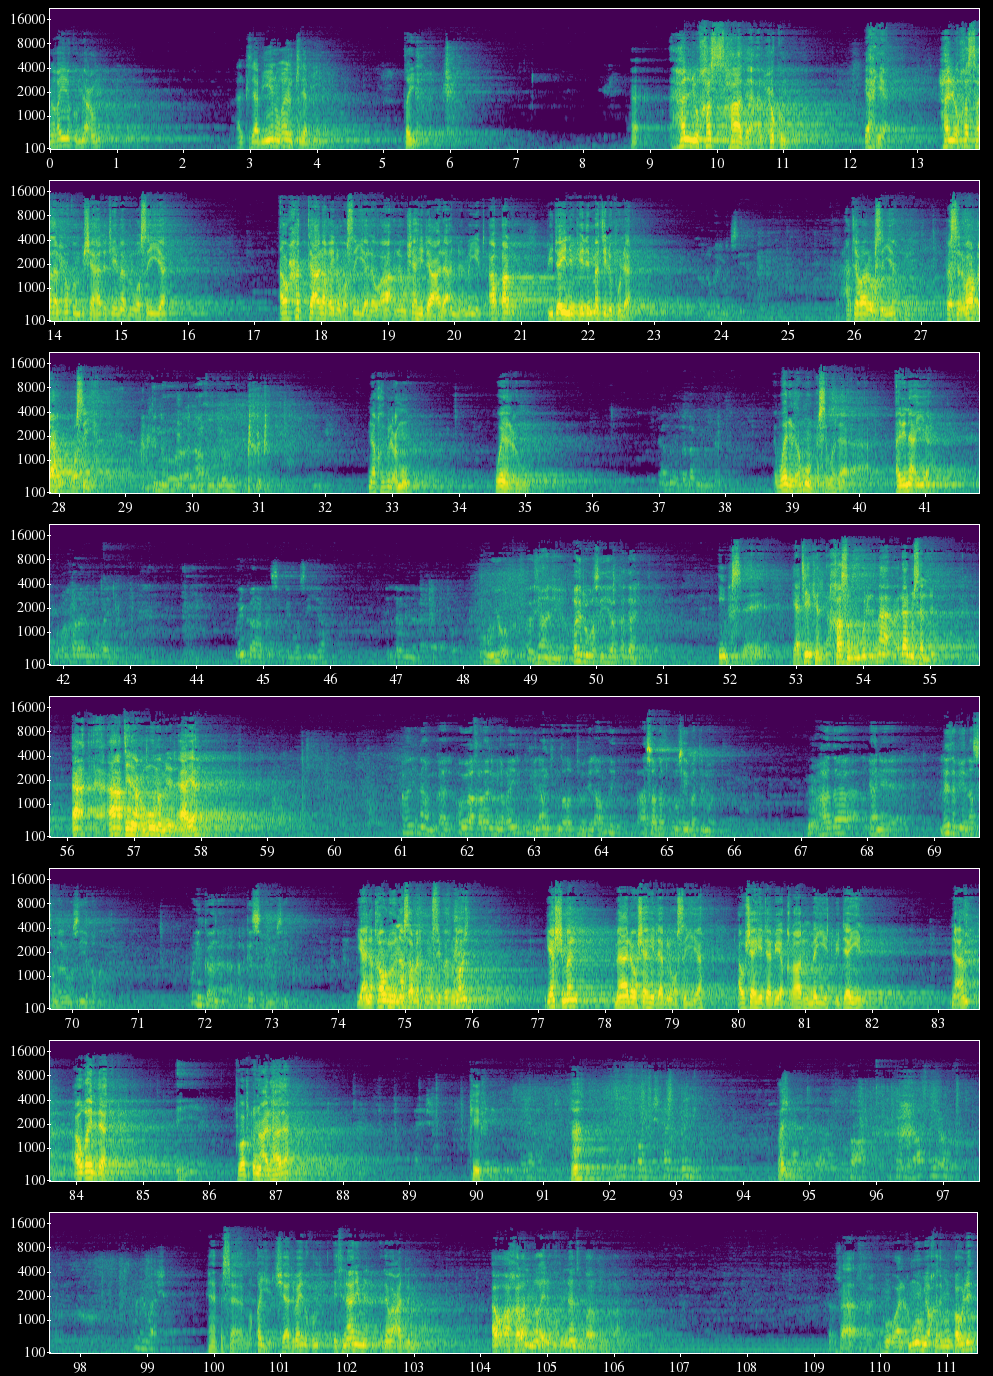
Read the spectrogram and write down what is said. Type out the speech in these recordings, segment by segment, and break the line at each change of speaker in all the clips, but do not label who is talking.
من غيركم يعم؟ الكتابيين وغير الكتابيين. طيب. هل يخص هذا الحكم يحيى هل يخص هذا الحكم بشهادتهما في الوصية؟ أو حتى على غير الوصية لو لو شهد على أن الميت أقر بدين في ذمته لفلان. حتى غير الوصية؟ بس الواقع وصية.
لكنه ناخذ بالعموم.
وين العموم؟ وين العموم بس؟ أرنا إياه.
الوصية إلا يعني غير الوصية كذلك.
إيه بس يأتيك خصم يقول ما لا نسلم. أعطنا عموما من الآية
أي نعم قال وآخران من غيركم من أنتم ضربتم في الأرض فأصابتكم مصيبة الموت. وهذا يعني ليس فيه نص على الوصية فقط وإن كان القصة في الوصية.
يعني قوله إن أصابتكم مصيبة الموت يشمل ما لو شهد بالوصية أو شهد بإقرار الميت بدين نعم أو غير ذلك. إيه. توافقون على هذا؟ كيف؟ ها؟ طيب. لا بس مقيد. شهادة بينكم اثنان من ذوي عدل منكم أو آخران من غيركم إن أنتم ضربتم الأرض فهو العموم يأخذ من قوله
